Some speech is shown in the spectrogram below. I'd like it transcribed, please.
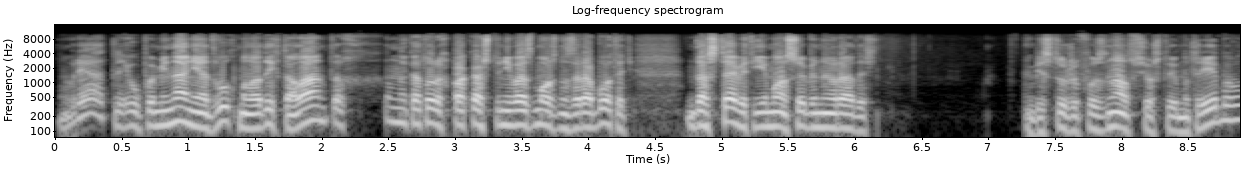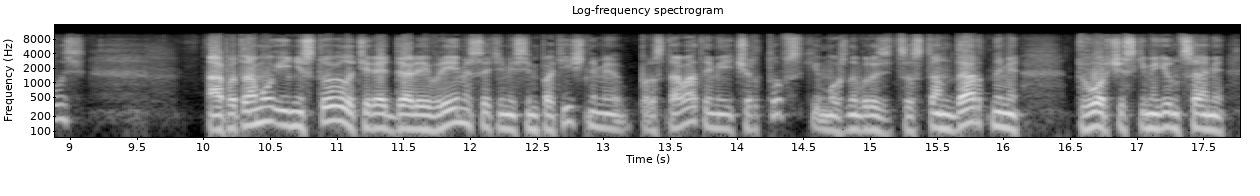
Вряд ли упоминание о двух молодых талантах, на которых пока что невозможно заработать, доставит ему особенную радость. Бестужев узнал все, что ему требовалось, а потому и не стоило терять далее время с этими симпатичными, простоватыми и чертовски, можно выразиться, стандартными творческими юнцами —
